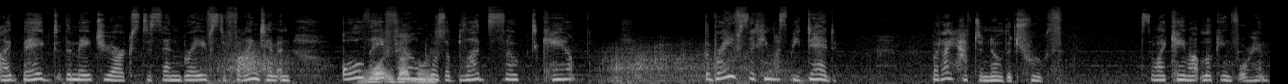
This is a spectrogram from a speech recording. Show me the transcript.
I begged the matriarchs to send braves to find him, and all they What is that found was a blood-soaked camp. The braves said he must be dead, but I have to know the truth. So I came out looking for him.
